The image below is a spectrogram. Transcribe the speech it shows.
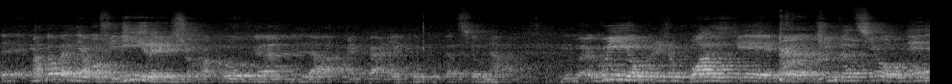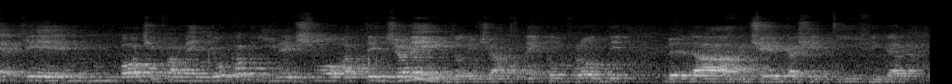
eh, ma dove andiamo a finire insomma, con eh, la meccanica computazionale? Qui ho preso qualche eh, citazione che un po' ci fa meglio capire il suo atteggiamento diciamo, nei confronti della ricerca scientifica.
